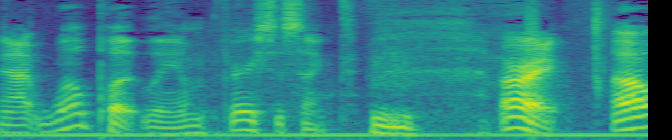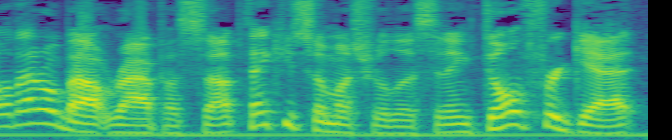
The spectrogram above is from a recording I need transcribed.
Yeah, well put, Liam. Very succinct. All right. Uh, well, that'll about wrap us up. Thank you so much for listening. Don't forget,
